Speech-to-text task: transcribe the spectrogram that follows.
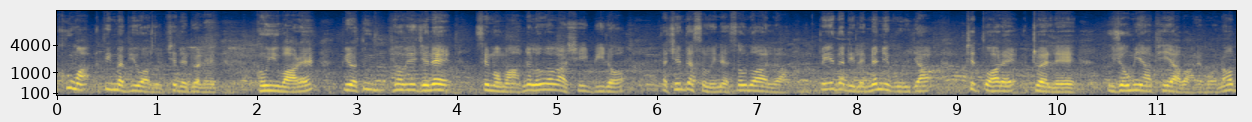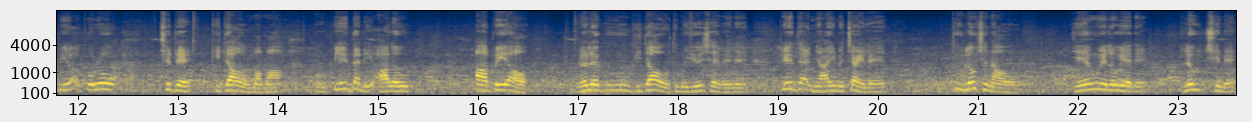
အခုမှအတိမတ်ပြုရဆိုဖြစ်တဲ့အတွက်လည်းဂုဏ်ယူပါတယ်ပြီးတော့သူဖြောပြခြင်းတဲ့စင်ပေါ်မှာနှလုံးသားကရှိပြီးတော့တချင်းတက်ဆိုရင်လည်းသုံးသွားရလားပေးသက်တွေလည်းမျက်မြင်ကိုယ်ကြဖြစ်သွားတဲ့အတွက်လည်းဥယုံမရဖြစ်ရပါတယ်ပေါ့နော်ပြီးတော့အကိုတို့ချစ်တဲ့ဂီတကိုမှမှဟိုပေးသက်တွေအားလုံး အားပေးအောင်လွယ်လွယ်ကူကူဂီတကိုသူမရွေးချယ်ပဲနဲ့ပေးသက်အများကြီးမကြိုက်လဲသူလှုပ်ချင်တာကိုရဲဝဲလှုပ်ရတဲ့လှုပ်ချင်တဲ့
